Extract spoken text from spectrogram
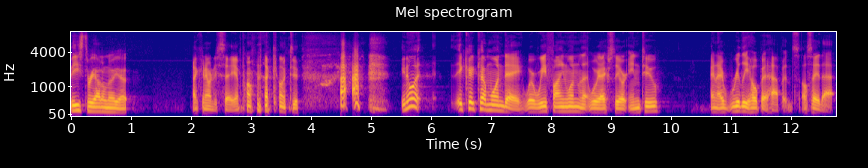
these three, I don't know yet. I can already say I'm probably not going to. you know what? It could come one day where we find one that we actually are into, and I really hope it happens. I'll say that.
